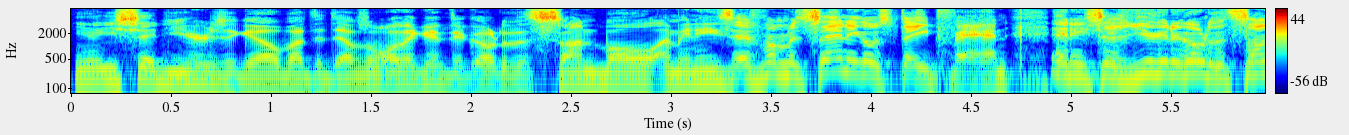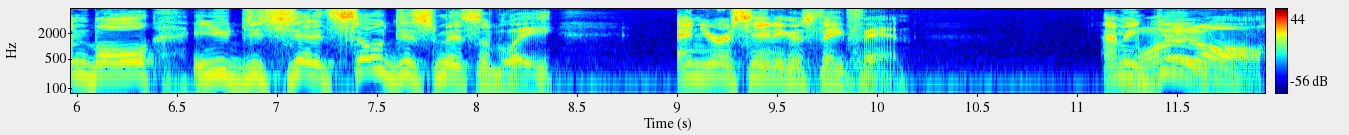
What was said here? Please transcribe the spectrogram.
You know, you said years ago about the Devils. Well, they're going to go to the Sun Bowl. I mean, he's from a San Diego State fan, and he says you're going to go to the Sun Bowl, and you just said it so dismissively, and you're a San Diego State fan. I mean, dude, it all.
